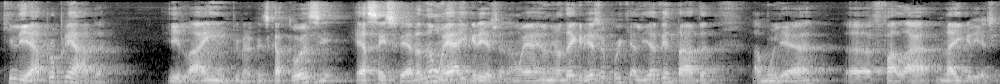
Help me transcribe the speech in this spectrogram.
que lhe é apropriada. E lá em 1 Coríntios 14, essa esfera não é a igreja, não é a reunião da igreja, porque ali é vedada a mulher uh, falar na igreja.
